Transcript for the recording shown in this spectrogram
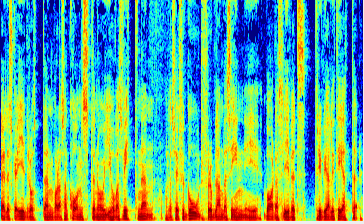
Eller ska idrotten vara som konsten och Jehovas vittnen? Hålla sig för god för att blanda sig in i vardagslivets trivialiteter?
